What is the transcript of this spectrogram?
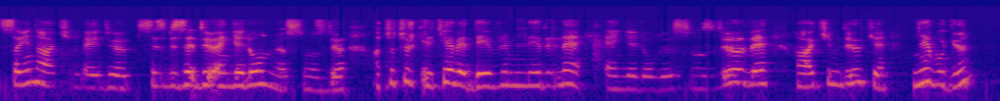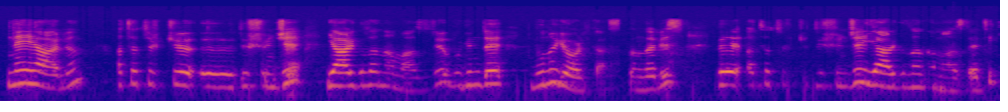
Sayın Hakim Bey diyor siz bize diyor engel olmuyorsunuz diyor. Atatürk ilke ve devrimlerine engel oluyorsunuz diyor ve hakim diyor ki ne bugün ne yarın Atatürkçü e, düşünce yargılanamaz diyor. Bugün de bunu gördük aslında biz ve Atatürkçü düşünce yargılanamaz dedik.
